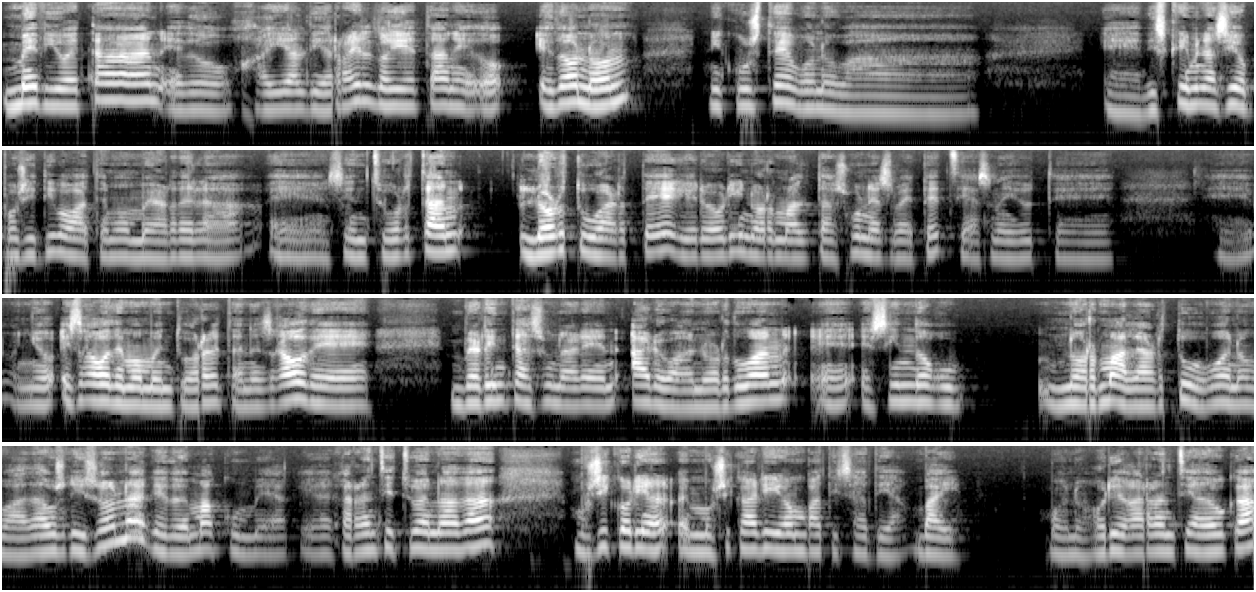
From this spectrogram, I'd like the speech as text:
medioetan, edo jaialdi erraildoietan, edo, edo non, nik uste, bueno, ba, e, diskriminazio positibo bat eman behar dela e, zentzu hortan, lortu arte, gero hori normaltasunez betetzeaz nahi dute, e, baina ez gaude momentu horretan, ez gaude berdintasunaren aroan, orduan e, ezin dugu normal hartu, bueno, ba, dauz gizonak edo emakumeak. E, garrantzitsuena da musikori, e, musikari on bat izatea, bai. Bueno, hori garrantzia dauka,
